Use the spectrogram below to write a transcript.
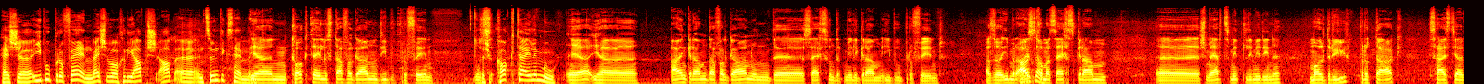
Hast du äh, Ibuprofen, weißt du, wo ein bisschen Absch ab, äh, Entzündungshemmer? Ich habe einen Cocktail aus Tafalgan und Ibuprofen. Das ist Aus, ein Cocktail im Mund. ja, ich habe 1 Gramm Tafalgan und äh, 600 Milligramm Ibuprofen. Also immer Also. 1,6 Gramm äh, Schmerzmittel in mir rein. Mal 3 pro Tag. Das heisst ja,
